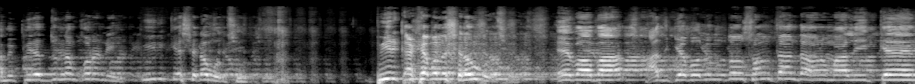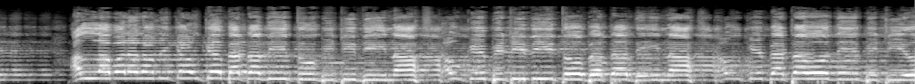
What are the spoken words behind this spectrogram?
আমি পীরের দুর্নাম করিনি। পীর কে সেটা বলছি। পীর কাকে বলে সেটাও বলছি। এ বাবা, আজকে বলুন তো সন্তান দেওয়ার মালিককে, আল্লাহ বলেন, আমি কাউকে বেটা দিই তো বিটি দিই না, কাউকে বিটি দিই তো বেটা দিই না, কাউকে বেটাও দি বিটিও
